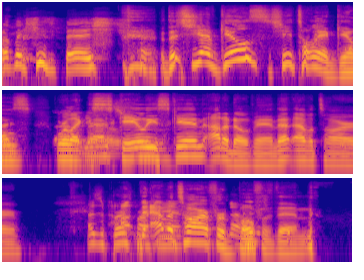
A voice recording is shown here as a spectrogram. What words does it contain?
don't think she's fish. Did she have gills? She totally had gills. or like Yeah, scaly true. skin. I don't know, man. That avatar, That's a uh, the man. avatar for No. both of them.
